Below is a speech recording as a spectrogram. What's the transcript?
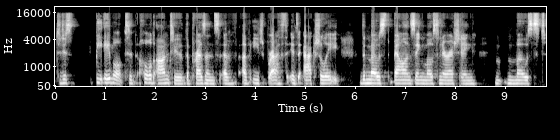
to just be able to hold on to the presence of of each breath is actually the most balancing, most nourishing, m- most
